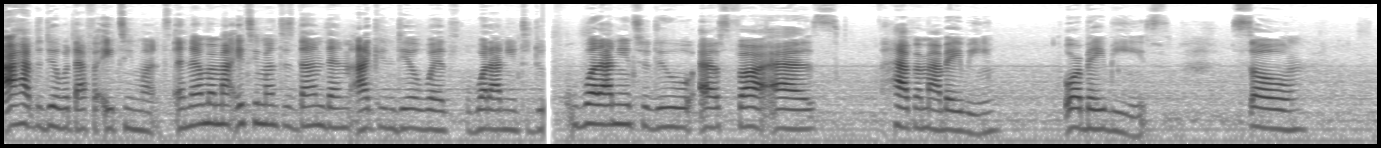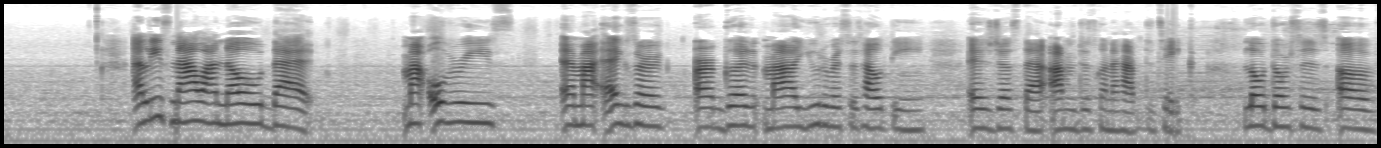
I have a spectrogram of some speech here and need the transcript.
I have to deal with that for 18 months. And then when my 18 months is done, then I can deal with what I need to do. What I need to do as far as having my baby or babies. So at least now I know that my ovaries and my eggs are are good. My uterus is healthy. It's just that I'm just gonna have to take low doses of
